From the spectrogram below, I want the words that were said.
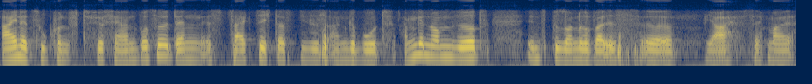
eine Zukunft für Fernbusse, denn es zeigt sich, dass dieses Angebot angenommen wird, insbesondere weil es äh, ja, sag mal,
